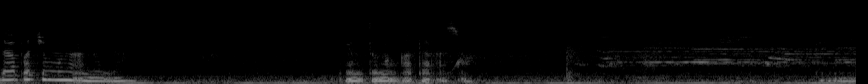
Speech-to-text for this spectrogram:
Dapat yung mga ano lang. Ganito ng kataas. Oh. Ganyan.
